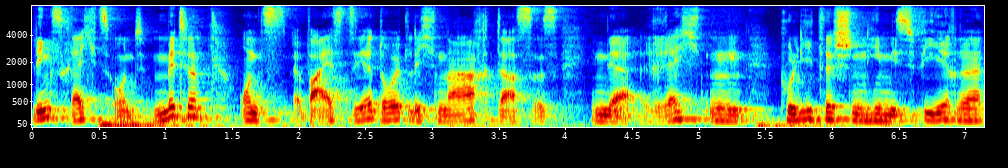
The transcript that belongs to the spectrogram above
links, rechts und Mitte und weist sehr deutlich nach, dass es in der rechten politischen Hemisphäre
